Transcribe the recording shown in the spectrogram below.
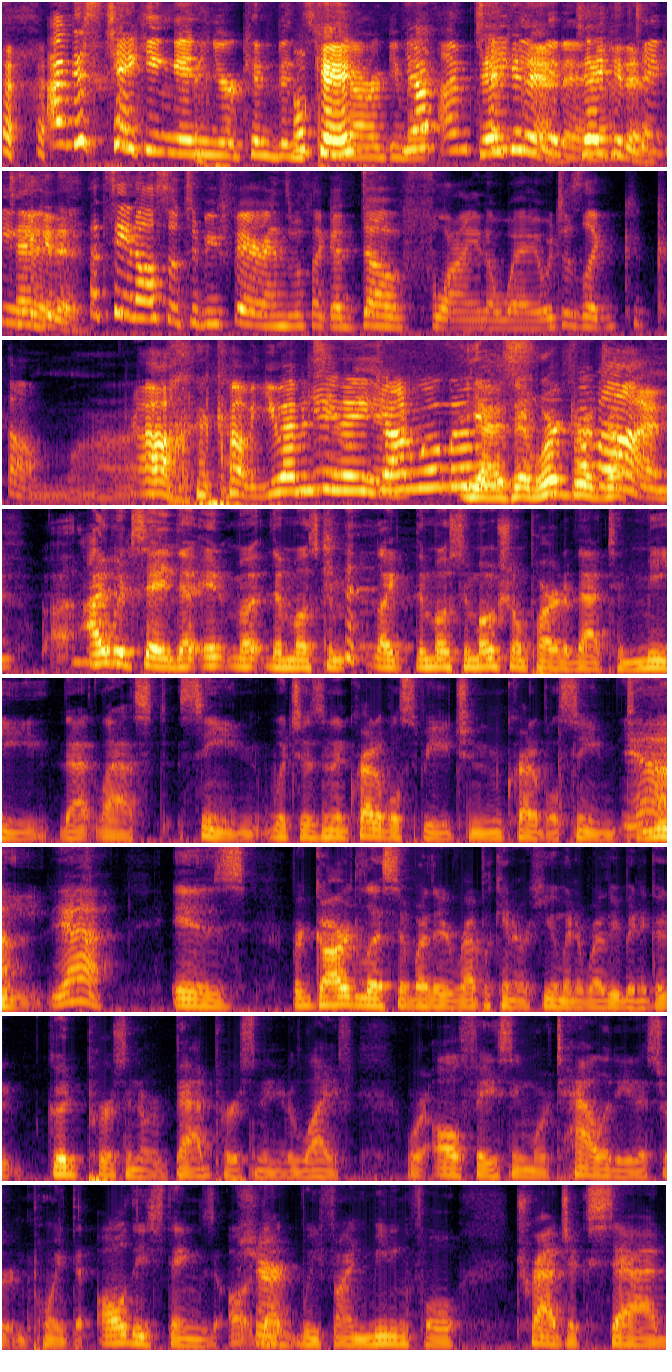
I'm just taking in your convincing Okay, argument. yep, I'm take it taking in, it in. take I'm it in, taking take it in. That scene also, to be fair, ends with like a dove flying away, which is like, come on. Oh, come on. You haven't Give seen any John Woo movies? Yeah, it worked for Come John- on. I would say that it, the most like the most emotional part of that to me, that last scene, which is an incredible speech and an incredible scene to Yeah, me, yeah. is regardless of whether you're replicant or human or whether you've been a good good person or a bad person in your life, we're all facing mortality at a certain point. That all these things all, Sure. that we find meaningful, tragic, sad,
